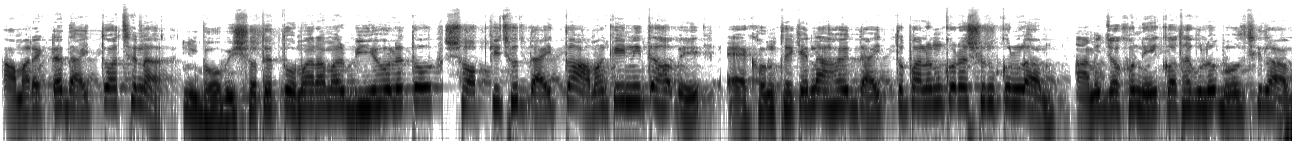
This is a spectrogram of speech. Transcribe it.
আমার একটা দায়িত্ব আছে না। ভবিষ্যতে তোমার আমার বিয়ে হলে তো সবকিছুর দায়িত্ব আমাকেই নিতে হবে। এখন থেকে না হয় দায়িত্ব পালন করা শুরু করলাম। আমি যখন এই কথাগুলো বলছিলাম,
